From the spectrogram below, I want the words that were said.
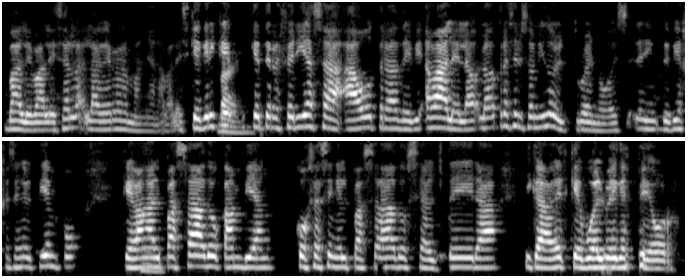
Vale, vale, esa es la, la guerra del mañana, vale. Es que creí que, Vale. que te referías a, a otra de... Ah, vale, la, la otra es el sonido del trueno, es de, viajes en el tiempo, que van Mm. al pasado, cambian cosas en el pasado, se altera y cada vez que vuelven es peor.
